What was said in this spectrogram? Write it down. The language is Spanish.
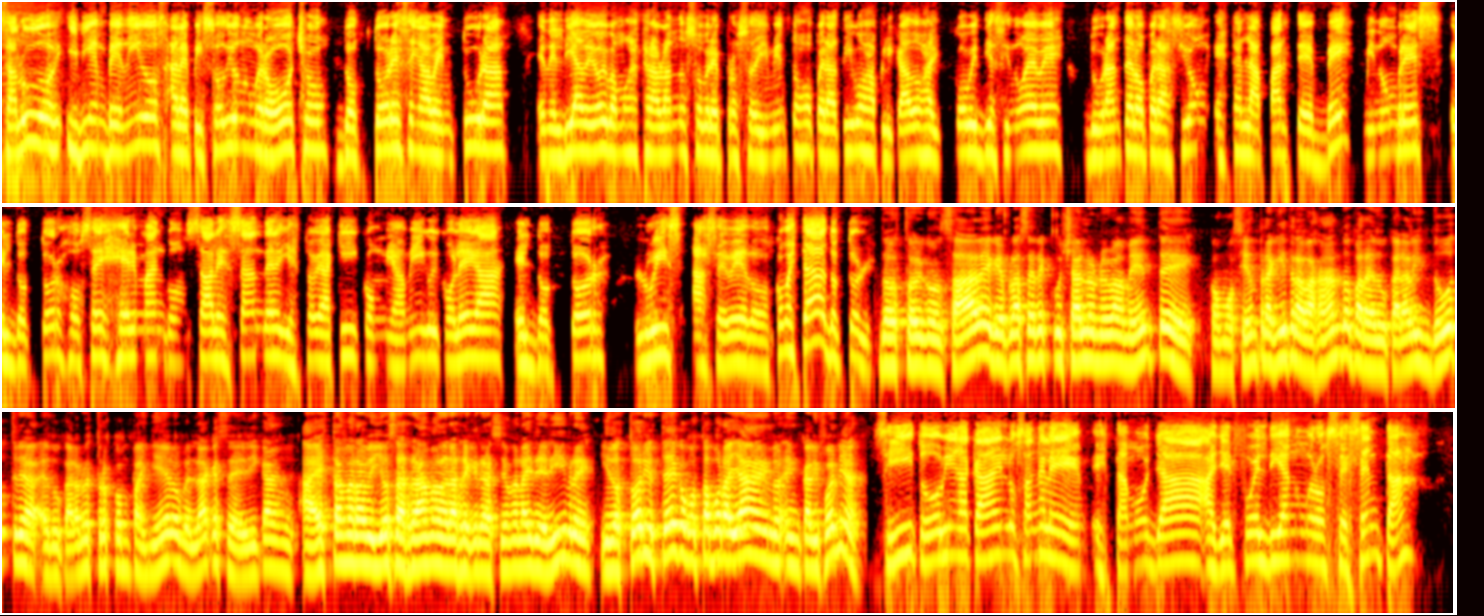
Saludos y bienvenidos al episodio número 8, Doctores en Aventura. En el día de hoy vamos a estar hablando sobre procedimientos operativos aplicados al COVID-19 durante la operación. Esta es la parte B. Mi nombre es el doctor José Germán González Sander y estoy aquí con mi amigo y colega, el doctor Luis Acevedo. ¿Cómo está, doctor? Doctor González, qué placer escucharlo nuevamente. Como siempre aquí trabajando para educar a la industria, educar a nuestros compañeros, ¿verdad? Que se dedican a esta maravillosa rama de la recreación al aire libre. Y doctor, ¿y usted cómo está por allá en, California? Sí, todo bien acá en Los Ángeles. Estamos ya, ayer fue el día número 60,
